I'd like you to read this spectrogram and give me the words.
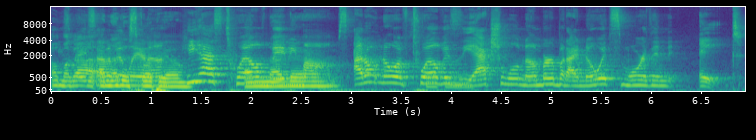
Oh my He's God, based out of another Atlanta. Scorpio. He has 12 baby moms. I don't know if 12 is the actual number, but I know it's more than eight.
